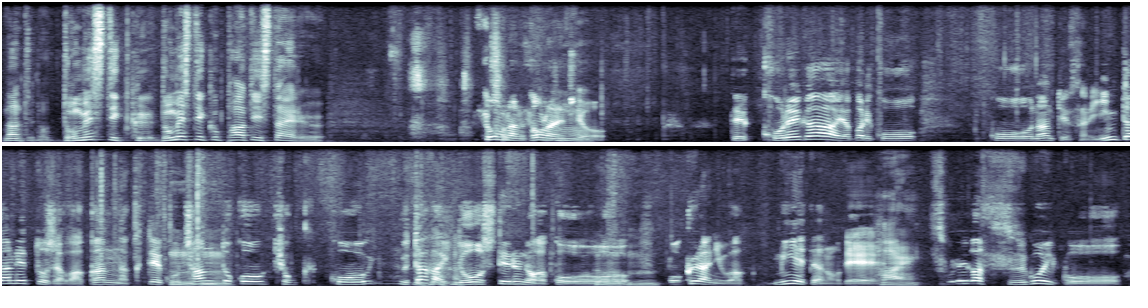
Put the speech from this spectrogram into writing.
うなんていうのドメスティックドメスティックパーティースタイル。そうなんです、そうなんですよ。で、これがやっぱりこう、こうなんていうんですかね、インターネットじゃ分かんなくて、こうんううん。ちゃんとこう曲、こう歌が移動してるのがこう うんうん僕らには見えたので、はい。それがすごいこう、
